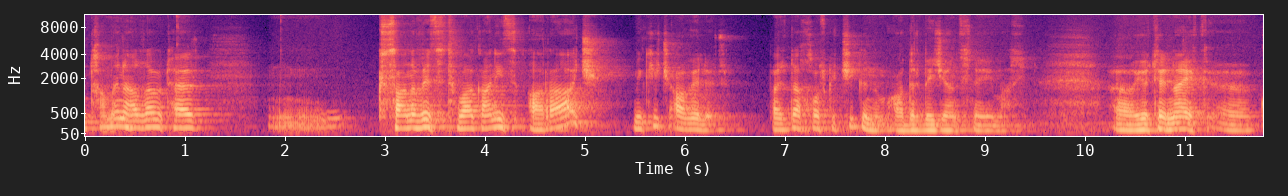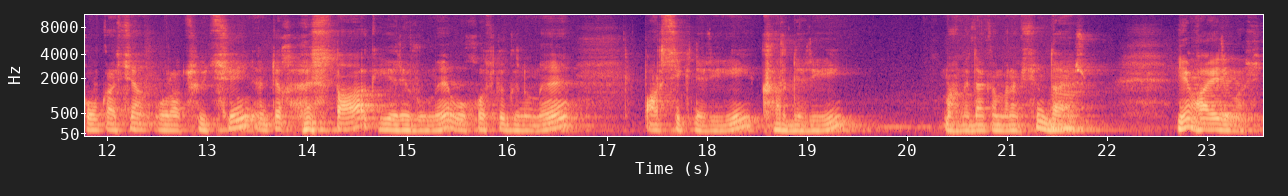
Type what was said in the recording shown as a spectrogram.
ընդամենը 1800 26 թվականից առաջ մի քիչ ավել էր, բայց դա խոսքը չի գնում ադրբեջանցիների մասին։ Եթե նայեք Կովկասյան օրացույցին, այնտեղ հստակ երևում է, որ խոսքը գնում է պարսիկների, քրդերի, մահմեդական բնակչություն դա էր եւ հայերի մասին։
